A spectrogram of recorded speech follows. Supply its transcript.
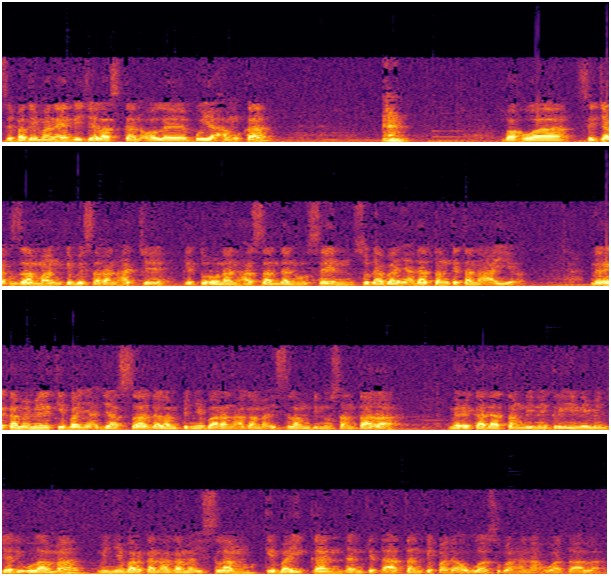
Sebagaimana yang dijelaskan oleh Buya Hamka bahwa sejak zaman kebesaran Aceh, keturunan Hasan dan Hussein sudah banyak datang ke tanah air. Mereka memiliki banyak jasa dalam penyebaran agama Islam di Nusantara. Mereka datang di negeri ini menjadi ulama, menyebarkan agama Islam, kebaikan dan ketaatan kepada Allah Subhanahu wa taala.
